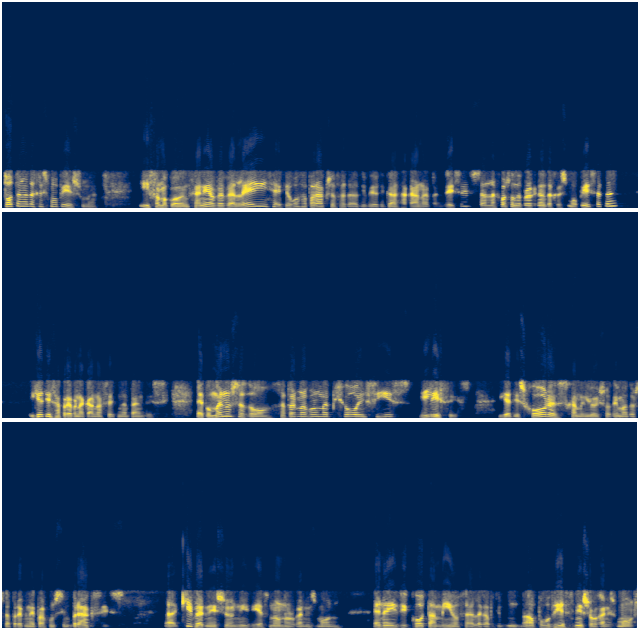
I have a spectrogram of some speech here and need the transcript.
τότε να τα χρησιμοποιήσουμε. Η φαρμακοβιομηχανία βέβαια λέει, ε, και εγώ θα παράξω αυτά τα αντιβιωτικά, θα κάνω επενδύσεις, αλλά εφόσον δεν πρόκειται να τα χρησιμοποιήσετε, γιατί θα πρέπει να κάνω αυτή την επένδυση; Επομένως, εδώ θα πρέπει να βρούμε πιο ευφυείς λύσεις για τις χώρες χαμηλού εισοδήματος θα πρέπει να υπάρχουν συμπράξεις ε, κυβερνήσεων ή διεθνών οργανισμών, ένα ειδικό ταμείο θα έλεγα από διεθνείς οργανισμούς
